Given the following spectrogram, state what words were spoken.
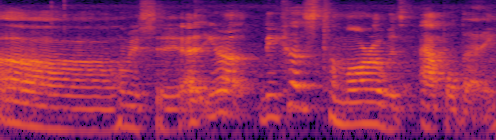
Oh, me see. Uh, you know, because tomorrow is Apple Day,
